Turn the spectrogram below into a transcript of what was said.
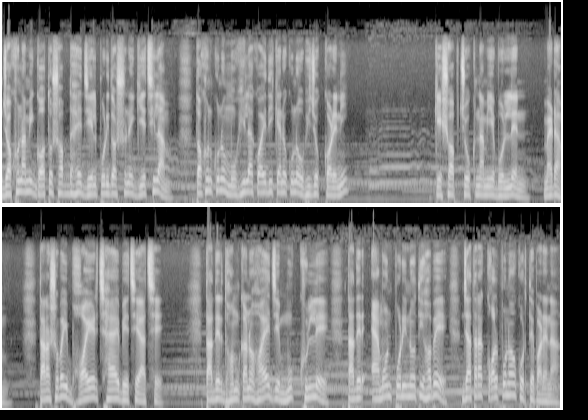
যখন আমি গত সপ্তাহে জেল পরিদর্শনে গিয়েছিলাম, তখন কোনো মহিলা কয়েদি কেন কোনো অভিযোগ করেনি? কেশব চোখ নামিয়ে বললেন, ম্যাডাম, তারা সবাই ভয়ের ছায়ায় বেঁচে আছে। তাদের ধমকানো হয় যে মুখ খুললে তাদের এমন পরিণতি হবে যা তারা কল্পনাও করতে পারে না।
